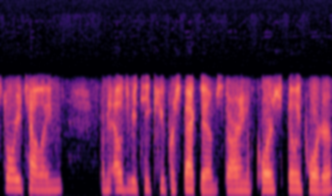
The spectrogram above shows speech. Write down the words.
storytelling from an LGBTQ perspective, starring, of course, Billy Porter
